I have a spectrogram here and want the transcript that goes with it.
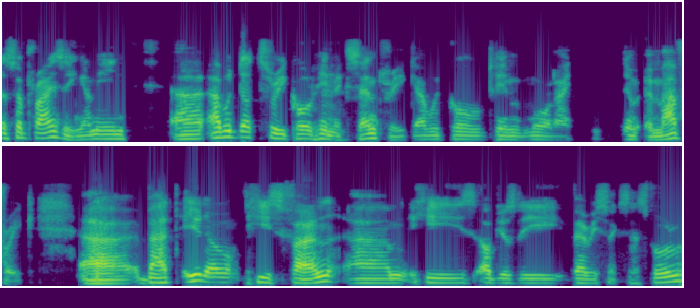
uh, surprising. I mean, uh, I would not really call him Hmm. eccentric. I would call him more like a, a maverick. Uh, but you know, he's fun. Um, he's obviously very successful.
